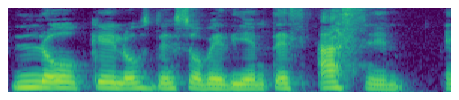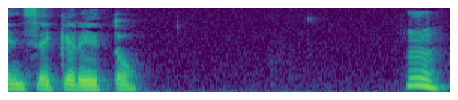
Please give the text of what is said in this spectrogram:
lo que los desobedientes hacen en secreto. Hmm.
